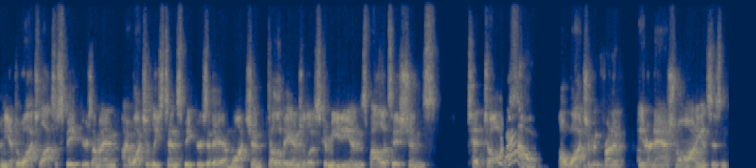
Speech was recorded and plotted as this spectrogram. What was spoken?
and you have to watch lots of speakers. I mean, I watch at least 10 speakers a day. I'm watching televangelists, comedians, politicians, TED Talks. Oh, wow. I'll watch them in front of international audiences,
